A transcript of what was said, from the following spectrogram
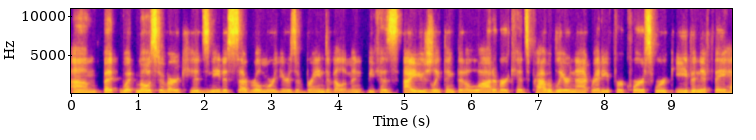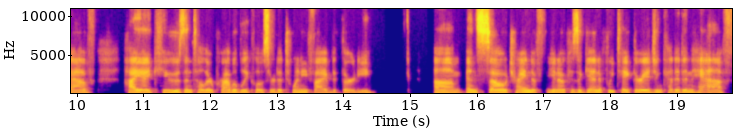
um, but what most of our kids need is several more years of brain development because I usually think that a lot of our kids probably are not ready for coursework, even if they have high IQs until they're probably closer to 25 to 30. Um, and so trying to, you know, because again, if we take their age and cut it in half,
